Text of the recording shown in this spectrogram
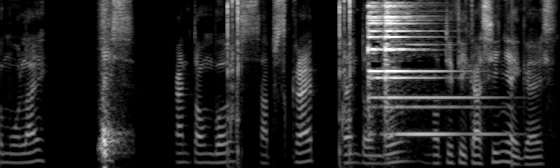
sebelum mulai, please tekan tombol subscribe dan tombol notifikasinya ya guys.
